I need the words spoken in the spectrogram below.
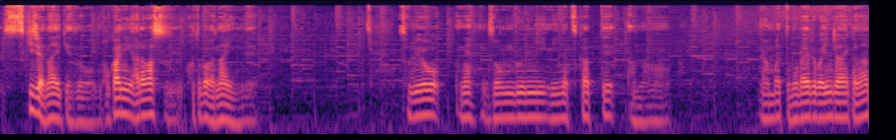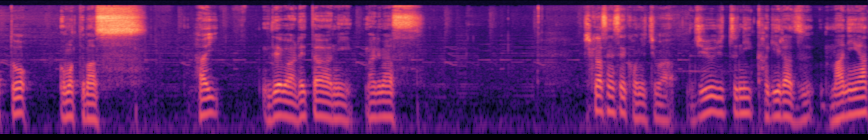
好きじゃないけど他に表す言葉がないんで。それをね存分にみんな使ってあの頑張ってもらえればいいんじゃないかなと思ってます。はい。ではレターに参ります。石川先生こんにちは。柔術に限らずマニアッ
